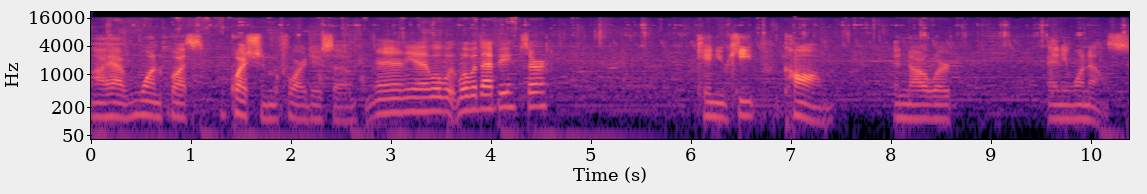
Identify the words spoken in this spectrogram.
I have one quest- question before I do so. And yeah, what what would that be, sir? Can you keep calm and not alert anyone else?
